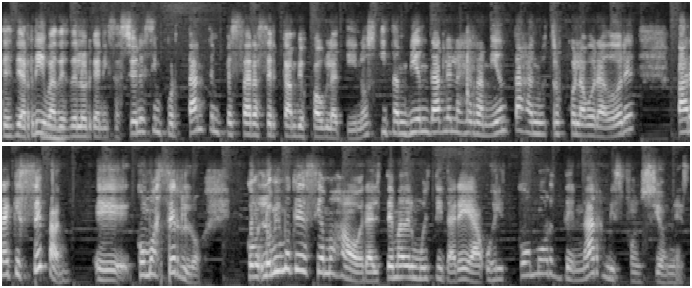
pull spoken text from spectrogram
desde arriba, mm. desde la organización, es importante empezar a hacer cambios paulatinos y también darle las herramientas a nuestros colaboradores para que sepan eh, cómo hacerlo lo mismo que decíamos ahora, el tema del multitarea o el cómo ordenar mis funciones.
